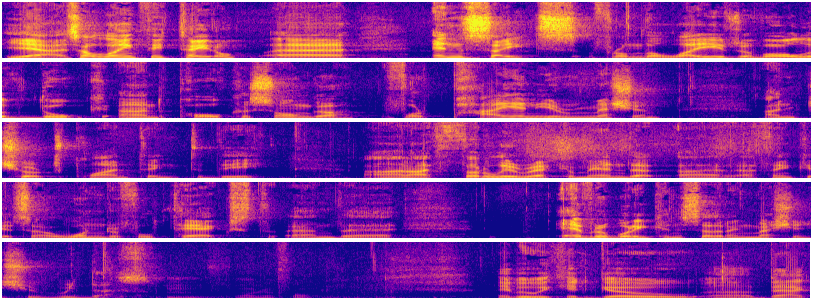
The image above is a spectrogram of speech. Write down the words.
Yeah, it's a lengthy title. Uh, Insights from the lives of Olive Doke and Paul Kasonga for pioneer mission and church planting today. And I thoroughly recommend it. I, I think it's a wonderful text, and uh, everybody considering mission should read this. Wonderful. Maybe we could go uh, back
